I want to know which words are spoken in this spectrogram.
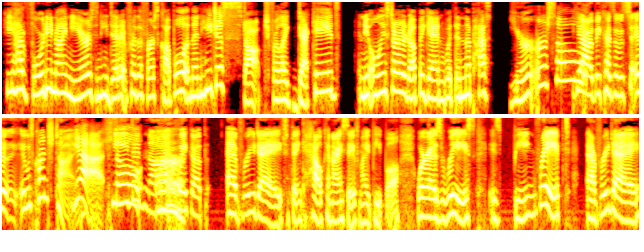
He had 49 years and he did it for the first couple, and then he just stopped for like decades. And he only started up again within the past year or so. Yeah, because it was it, it was crunch time. Yeah, he so, did not wake up every day to think how can I save my people, whereas Rhys is being raped every day,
